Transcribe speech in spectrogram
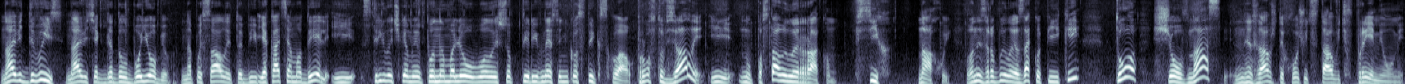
Навіть дивись, навіть як для долбойобів написали тобі, яка ця модель, і стрілочками понамальовували, щоб ти рівнесенько стик склав. Просто взяли і ну, поставили раком всіх нахуй. Вони зробили за копійки то, що в нас не завжди хочуть ставити в преміумі.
